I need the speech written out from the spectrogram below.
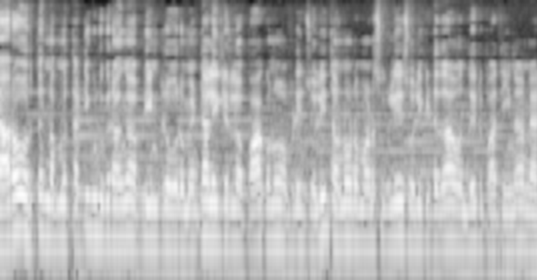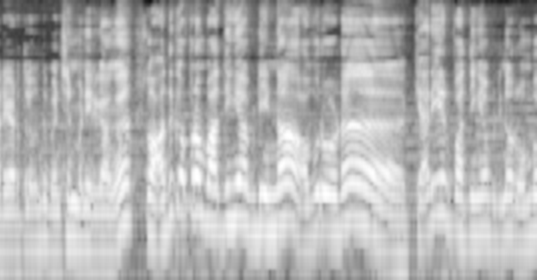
யாரோ ஒருத்தர் நம்மளை தட்டி கொடுக்குறாங்க அப்படின்ற ஒரு மென்டாலிட்டியில் பார்க்கணும் அப்படின்னு சொல்லி தன்னோட மனசுக்குள்ளேயே சொல்லிக்கிட்டு தான் வந்துட்டு பார்த்தீங்கன்னா நிறைய இடத்துல வந்து மென்ஷன் பண்ணியிருக்காங்க. ஸோ அதுக்கப்புறம் பார்த்தீங்க அப்படின்னா அவரோட கரியர் பார்த்தீங்க அப்படின்னா ரொம்ப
